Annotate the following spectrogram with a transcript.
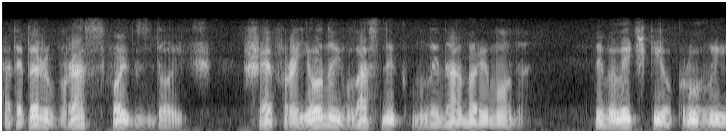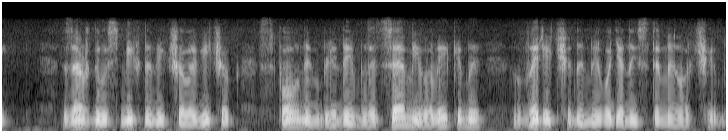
а тепер враз Фольксдойч, шеф району і власник млина Маримона, невеличкий, округлий, завжди усміхнений чоловічок з повним блідим лицем і великими виріченими водянистими очима.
